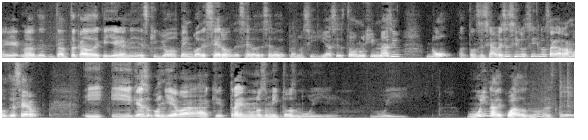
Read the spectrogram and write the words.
Eh, no, te ha tocado de que llegan y es que yo vengo de cero, de cero, de cero, de plano. Sí, ¿ya has estado en un gimnasio? No. Entonces, a veces sí los, sí los agarramos de cero. Y, y que eso conlleva a que traen unos mitos muy, muy, muy inadecuados, ¿no? Este,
